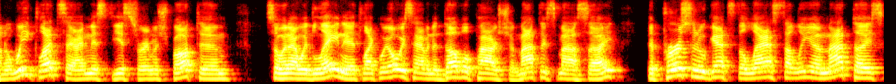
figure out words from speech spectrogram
in a week, let's say I missed Yisrei Mishpatim, so when I would lane it, like we always have in a double parsha, matis masai, the person who gets the last aliyah matis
